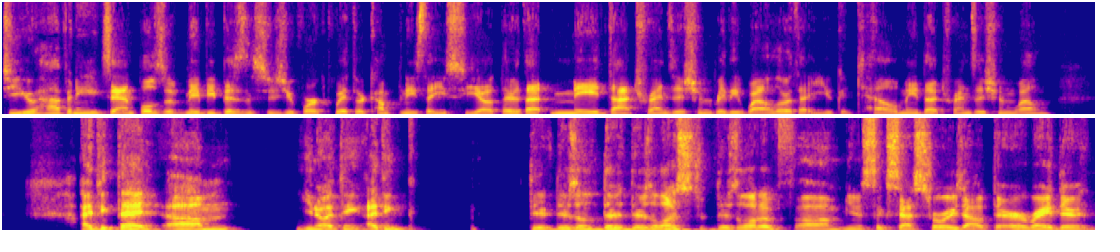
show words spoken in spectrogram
Do you have any examples of maybe businesses you've worked with or companies that you see out there that made that transition really well or that you could tell made that transition well? I think that um, you know, I think I think there, there's a there, there's a lot of there's a lot of um, you know success stories out there, right? There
